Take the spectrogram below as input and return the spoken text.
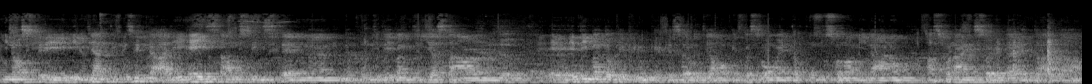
i nostri impianti musicali e i sound system appunto dei Banchiglia Sound e, e di Madoche Kruke che salutiamo che in questo momento appunto sono a Milano a suonare in solidarietà alla,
